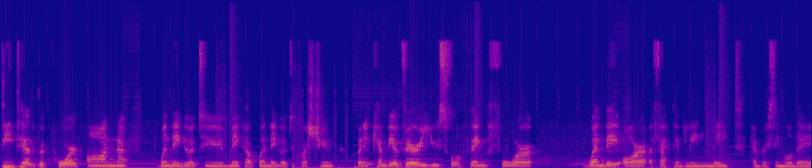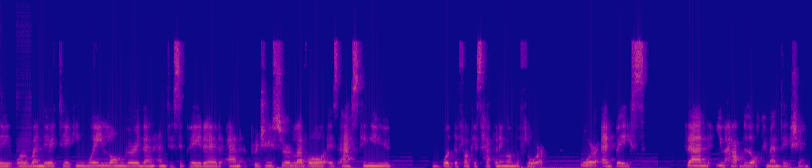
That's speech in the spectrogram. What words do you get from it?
detailed report on when they go to makeup when they go to costume but it can be a very useful thing for when they are effectively late every single day or when they're taking way longer than anticipated and a producer level is asking you what the fuck is happening on the floor or at base, then you have the documentation.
